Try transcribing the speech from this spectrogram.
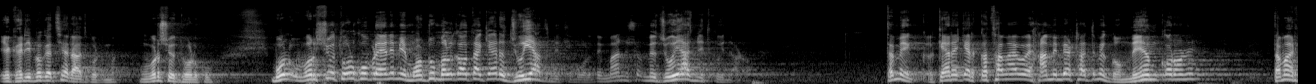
એક હરિભગત છે રાજકોટમાં. હું વર્ષો થોડકું બોલ વર્ષો થોડકું પડે એને મેં મોઢું મલકાવતા ક્યારે જોયા જ નથી, બોલો. તમે માનશો? મેં જોયા જ નથી કોઈ દાડો. તમે ક્યારે ક્યારે કથામાં આવ્યો સામે બેઠા તમે ગમે એમ કરો ને. તમારે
